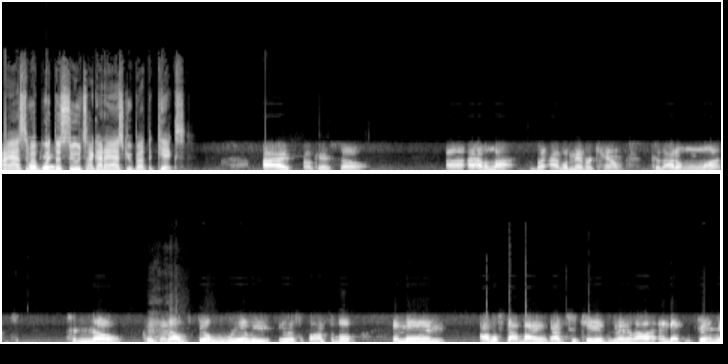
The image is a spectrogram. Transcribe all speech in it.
I asked him up with the suits. I got to ask you about the kicks. I okay, so uh, I have a lot, but I will never count because I don't want to know because then I'll feel really irresponsible, and then I will stop buying. I have two kids, and then I'll end up feeling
